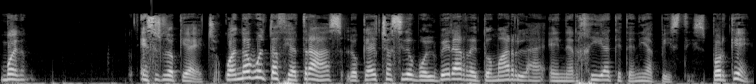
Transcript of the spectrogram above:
Bueno, eso es lo que ha hecho. Cuando ha vuelto hacia atrás, lo que ha hecho ha sido volver a retomar la energía que tenía Piscis. ¿Por qué?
